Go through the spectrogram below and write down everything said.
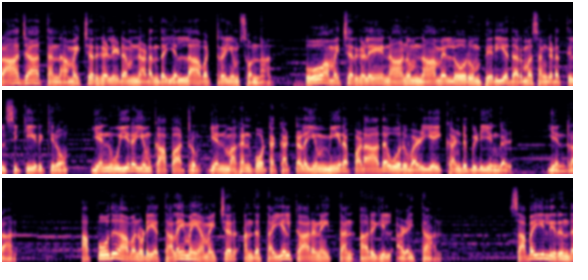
ராஜா தன் அமைச்சர்களிடம் நடந்த எல்லாவற்றையும் சொன்னான். ஓ அமைச்சர்களே நானும் நாமெல்லோரும் பெரிய தர்ம சங்கடத்தில் சிக்கியிருக்கிறோம். என் உயிரையும் காப்பாற்றும் என் மகன் போட்ட கட்டளையும் மீறப்படாத ஒரு வழியை கண்டுபிடியுங்கள் என்றான். அப்போது அவனுடைய தலைமை அமைச்சர் அந்த தையல்காரனை தன் அருகில் அழைத்தான். சபையில் இருந்த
